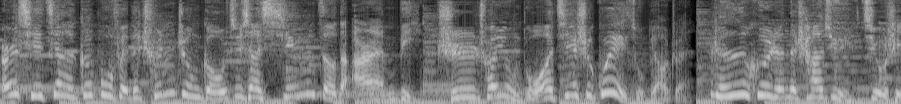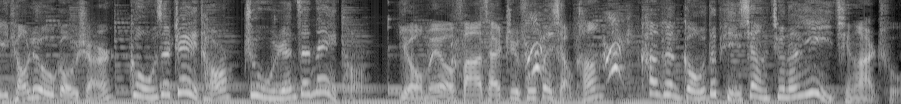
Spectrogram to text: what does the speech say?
而且价格不菲的纯种狗就像行走的 RMB，吃穿用度皆是贵族标准。人和人的差距就是一条遛狗绳，狗在这头，主人在那头。有没有发财致富奔小康？看看狗的品相就能一清二楚。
